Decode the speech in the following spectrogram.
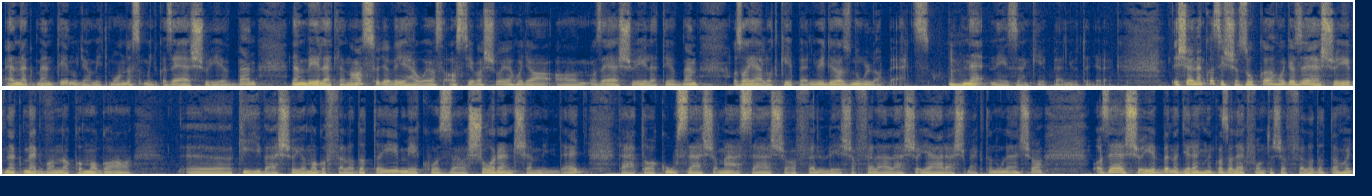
ennek mentén, ugye amit mondasz, mondjuk az első évben, nem véletlen az, hogy a WHO azt javasolja, hogy a, a, az első életévben az ajánlott képernyőidő az nulla perc. Uh-huh. Ne nézzen képernyőt a gyerek. És ennek az is az oka, hogy az első évnek megvannak a maga kihívásai, a maga feladatai, méghozzá a sorrend sem mindegy, tehát a kúszás, a mászás, a felülés, a felállás, a járás megtanulása. Az első évben a gyereknek az a legfontosabb feladata, hogy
